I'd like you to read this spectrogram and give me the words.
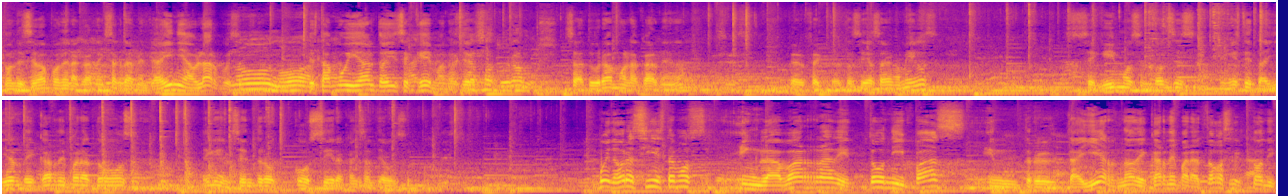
donde se va a poner la carne, exactamente. Ahí ni hablar, pues. No, no. Está muy alto, ahí se quema, ¿no es saturamos. Saturamos la carne, ¿no? Perfecto, entonces ya saben amigos, seguimos entonces en este taller de carne para todos en el centro Coser acá en Santiago del Sur. Bueno, ahora sí estamos en la barra de Tony Paz, entre el taller ¿no? de carne para todos. Tony,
